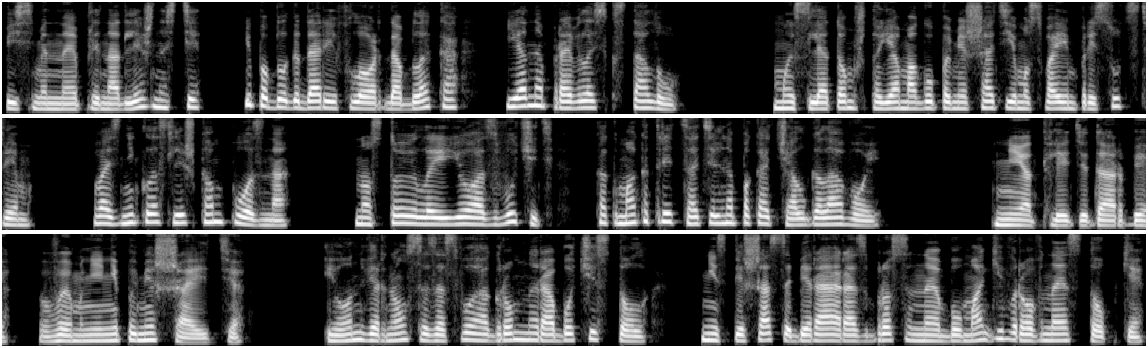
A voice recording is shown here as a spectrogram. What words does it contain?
письменные принадлежности и поблагодарив лорда Блэка, я направилась к столу. Мысль о том, что я могу помешать ему своим присутствием, возникла слишком поздно, но стоило ее озвучить, как маг отрицательно покачал головой. «Нет, леди Дарби, вы мне не помешаете». И он вернулся за свой огромный рабочий стол, не спеша собирая разбросанные бумаги в ровные стопки.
